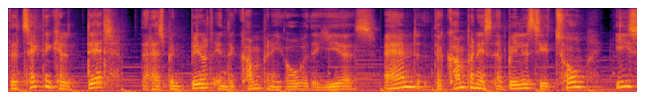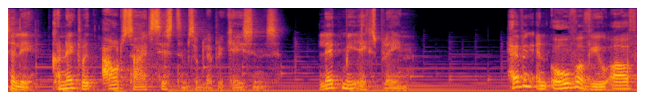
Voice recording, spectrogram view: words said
the technical debt that has been built in the company over the years, and the company's ability to easily connect with outside systems of applications. Let me explain. Having an overview of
